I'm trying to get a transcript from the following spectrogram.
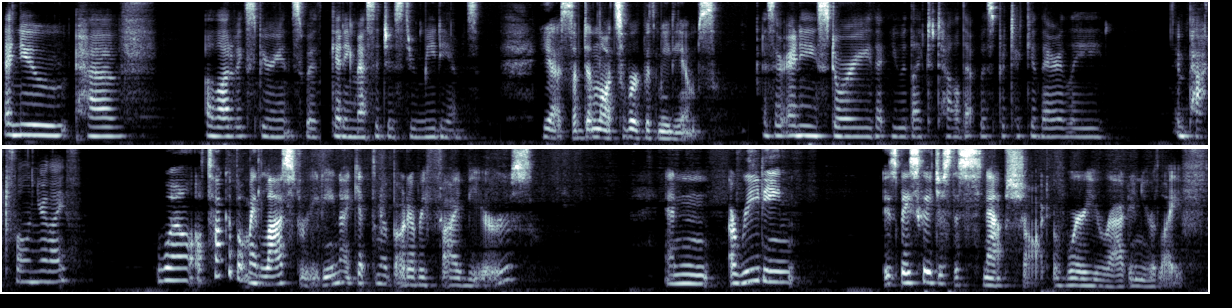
And you have a lot of experience with getting messages through mediums. Yes, I've done lots of work with mediums. Is there any story that you would like to tell that was particularly impactful in your life? Well, I'll talk about my last reading. I get them about every five years. And a reading is basically just a snapshot of where you're at in your life.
